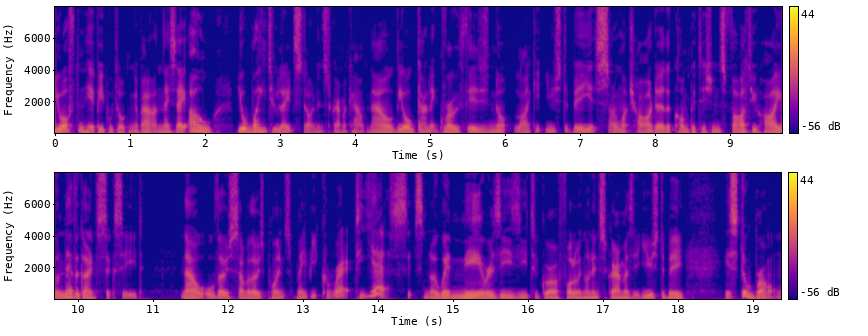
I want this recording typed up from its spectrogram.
you often hear people talking about and they say, oh, you're way too late to start an Instagram account now. The organic growth is not like it used to be. It's so much harder. The competition's far too high. You're never going to succeed. Now, although some of those points may be correct, yes, it's nowhere near as easy to grow a following on Instagram as it used to be. It's still wrong.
